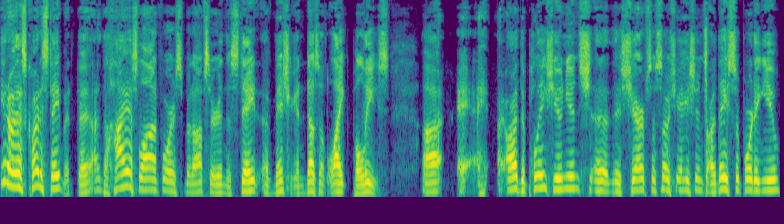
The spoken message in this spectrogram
You know, that's quite a statement. The, the highest law enforcement officer in the state of Michigan doesn't like police. Uh, are the police unions, uh, the sheriff's associations, are they supporting you?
